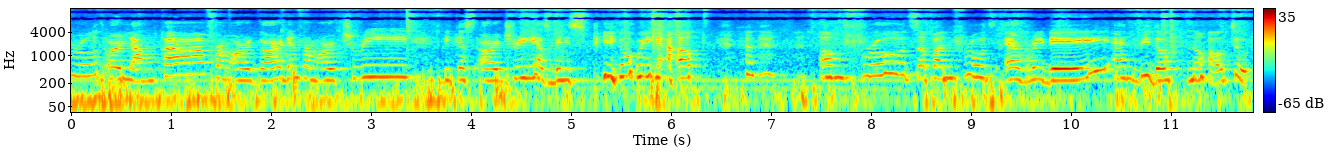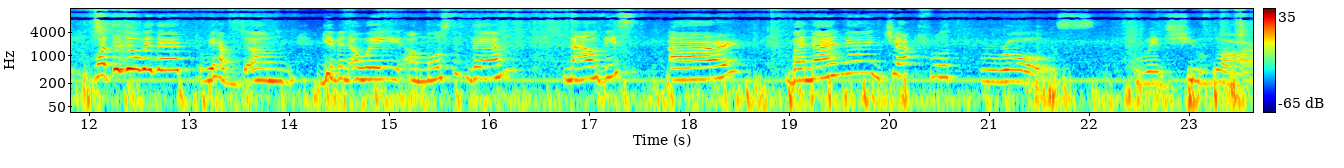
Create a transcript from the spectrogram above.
jackfruit or langka from our garden, from our tree, because our tree has been spewing out um, fruits upon fruits every day, and we don't know how to, what to do with it. We have um, given away uh, most of them. Now these are banana jackfruit rolls with sugar.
